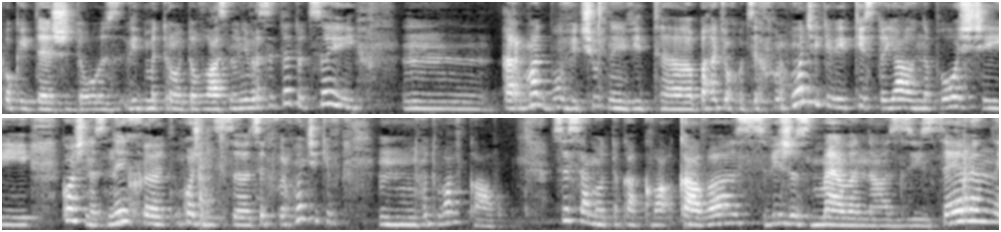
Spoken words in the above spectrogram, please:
поки йдеш до від метро до власного університету, цей м, аромат був відчутний від е, багатьох оцих фургончиків, які стояли на площі, і кожна з них, е, кожен з цих фургончиків готував каву. Це саме така кава, свіже змелена зі зерен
